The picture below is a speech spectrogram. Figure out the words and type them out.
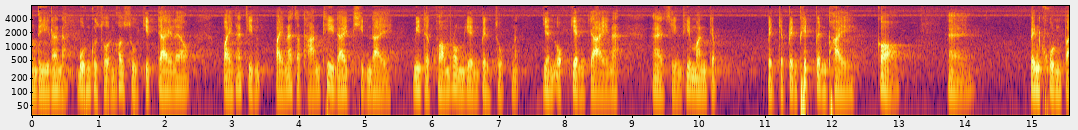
ำดีแล้วนะบุญกุศลเข้าสู่จิตใจแล้ว ไปนจินไปนสถานที่ใดถิ่นใด มีแต่ความร่มเย็นเป็นสุขนะเย็นอกเย็นใจนะสิ่งที่มันจะเป็นจะเป็นพิษเป็นภัยก็เป็นคุณไป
